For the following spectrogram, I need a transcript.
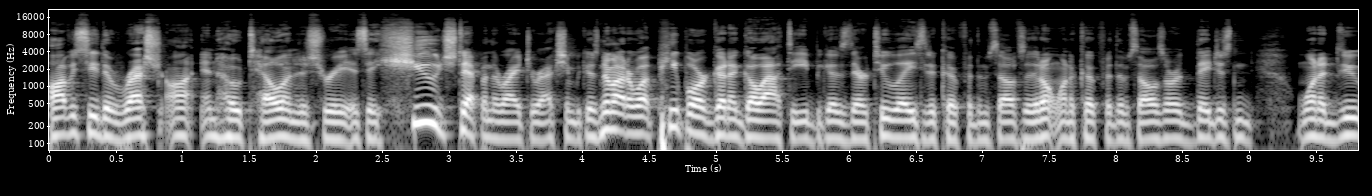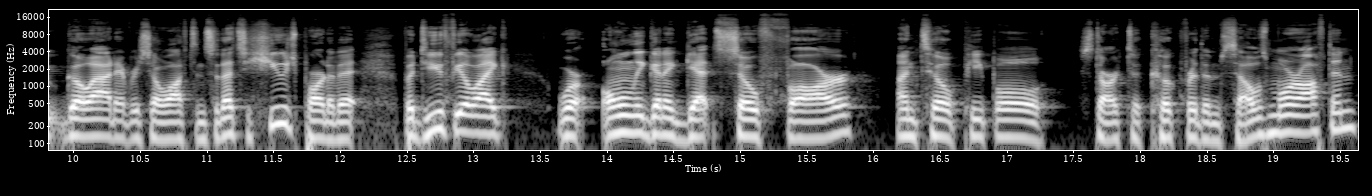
obviously the restaurant and hotel industry is a huge step in the right direction because no matter what people are going to go out to eat because they're too lazy to cook for themselves. Or they don't want to cook for themselves or they just want to do go out every so often. So that's a huge part of it. But do you feel like we're only going to get so far until people start to cook for themselves more often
